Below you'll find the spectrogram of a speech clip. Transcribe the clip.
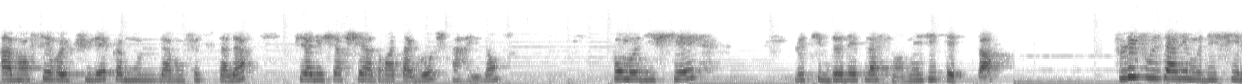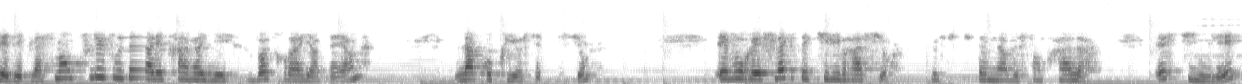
avancer, reculer comme nous l'avons fait tout à l'heure, puis aller chercher à droite, à gauche par exemple, pour modifier le type de déplacement. N'hésitez pas. Plus vous allez modifier les déplacements, plus vous allez travailler votre oreille interne, la proprioception et vos réflexes d'équilibration. Le système nerveux central est stimulé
